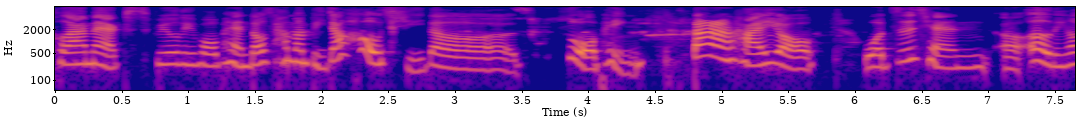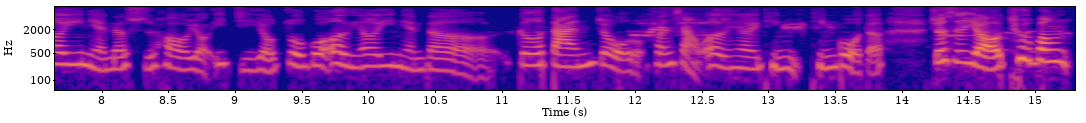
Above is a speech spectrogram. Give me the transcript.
Climax、Beautiful Pain 都是他们比较后期的作品，当然还有。我之前呃，二零二一年的时候有一集有做过二零二一年的歌单，就我分享我二零二一听听过的，就是有 Two Bone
